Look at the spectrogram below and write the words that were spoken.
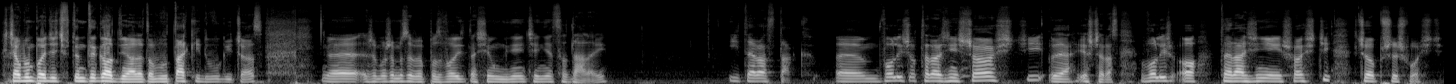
Chciałbym powiedzieć w tym tygodniu, ale to był taki długi czas, e, że możemy sobie pozwolić na sięgnięcie nieco dalej. I teraz tak. Wolisz o teraźniejszości? Nie, jeszcze raz. Wolisz o teraźniejszości czy o przyszłości?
